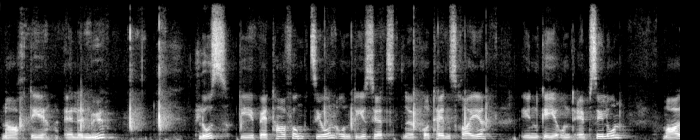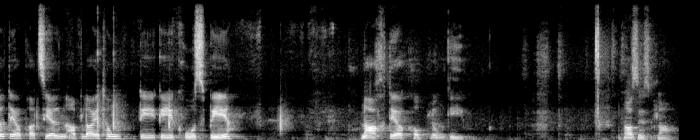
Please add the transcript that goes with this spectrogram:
nach d ln μ plus die Beta-Funktion und dies jetzt eine Potenzreihe in g und Epsilon mal der partiellen Ableitung dg groß b nach der Kopplung g. Das ist klar.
